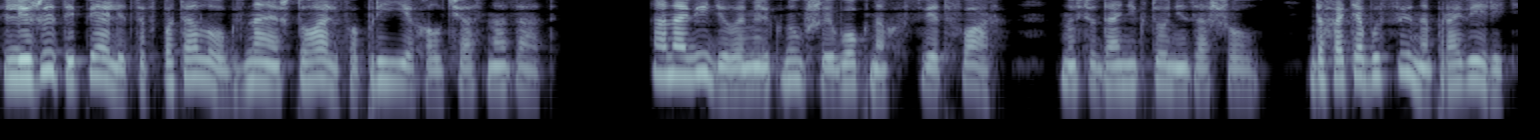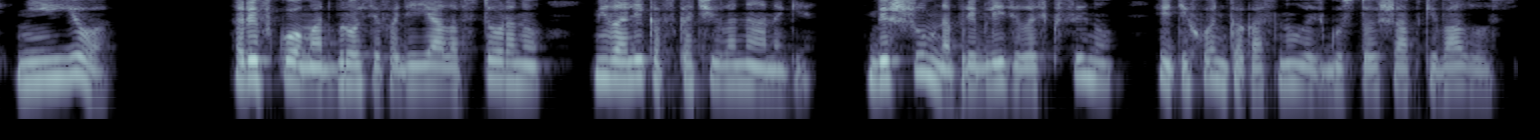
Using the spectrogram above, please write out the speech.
Лежит и пялится в потолок, зная, что Альфа приехал час назад. Она видела мелькнувший в окнах свет фар, но сюда никто не зашел. Да хотя бы сына проверить, не ее. Рывком отбросив одеяло в сторону, Милолика вскочила на ноги. Бесшумно приблизилась к сыну и тихонько коснулась густой шапки волос.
